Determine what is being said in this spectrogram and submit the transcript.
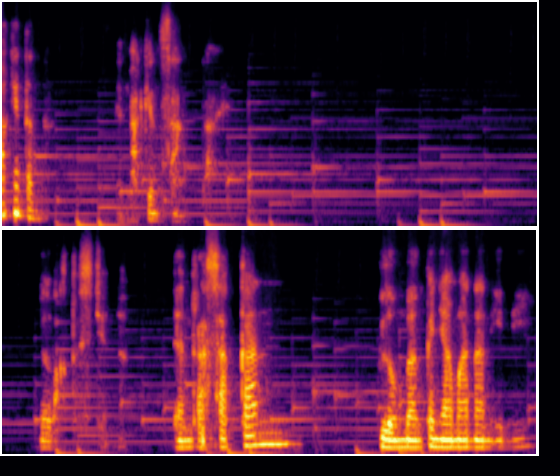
makin tenang dan makin santai. Ambil waktu sejenak dan rasakan gelombang kenyamanan ini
